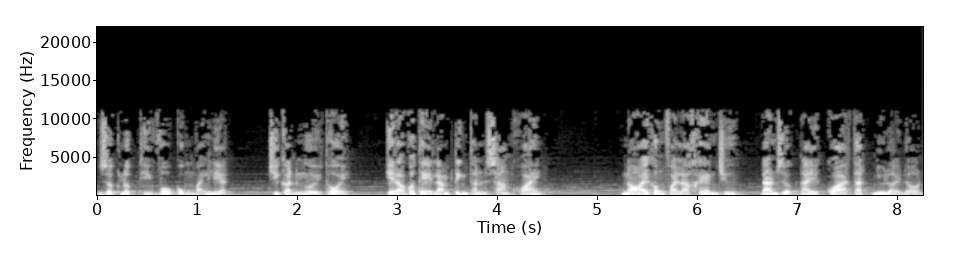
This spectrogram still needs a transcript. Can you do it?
dược lực thì vô cùng mãnh liệt, chỉ cần ngửi thôi thì đã có thể làm tinh thần sảng khoái. Nói không phải là khen chứ, đan dược này quả thật như lời đồn.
